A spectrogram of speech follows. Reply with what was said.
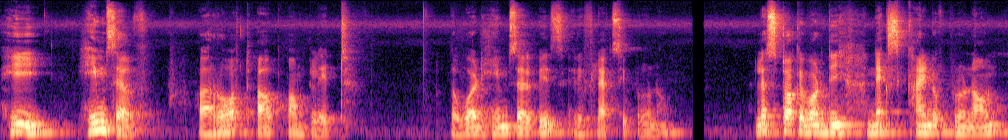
he himself wrote a pamphlet the word himself is reflexive pronoun let's talk about the next kind of pronoun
